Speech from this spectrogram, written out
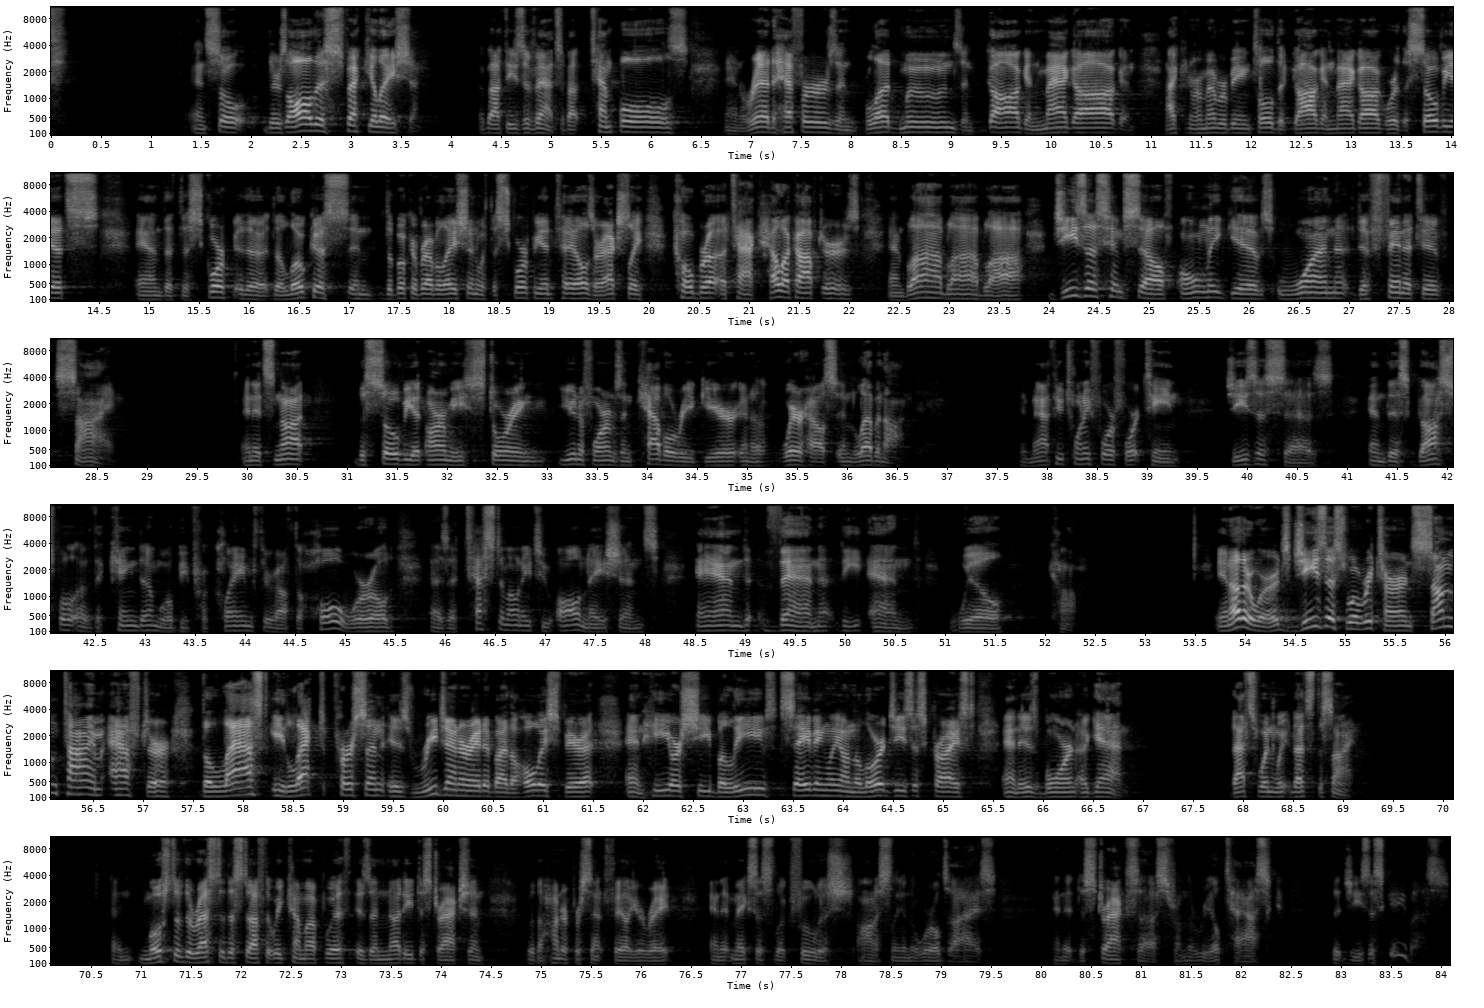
And so there's all this speculation. about these events, about temples and red heifers and blood moons and Gog and Magog. And I can remember being told that Gog and Magog were the Soviets and that the, scorp- the, the locusts in the book of Revelation with the scorpion tails are actually cobra attack helicopters and blah, blah, blah. Jesus himself only gives one definitive sign. And it's not the Soviet army storing uniforms and cavalry gear in a warehouse in Lebanon. In Matthew 24 14, Jesus says, And this gospel of the kingdom will be proclaimed throughout the whole world as a testimony to all nations, and then the end will come. In other words, Jesus will return sometime after the last elect person is regenerated by the Holy Spirit and he or she believes savingly on the Lord Jesus Christ and is born again. That's when we that's the sign. And most of the rest of the stuff that we come up with is a nutty distraction with a 100% failure rate and it makes us look foolish honestly in the world's eyes and it distracts us from the real task that Jesus gave us.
